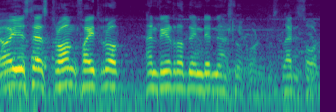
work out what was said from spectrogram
Joy is a strong fighter of and leader of the Indian National Congress that is all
